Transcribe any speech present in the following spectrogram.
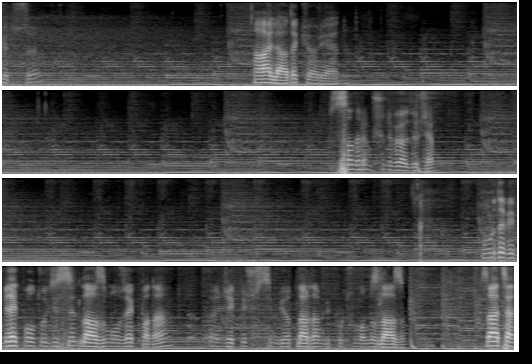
kötüsü. Hala da kör yani. Sanırım şunu bir öldüreceğim. Burada bir Black Bolt ultisi lazım olacak bana. Öncelikle şu simbiyotlardan bir kurtulmamız lazım. Zaten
